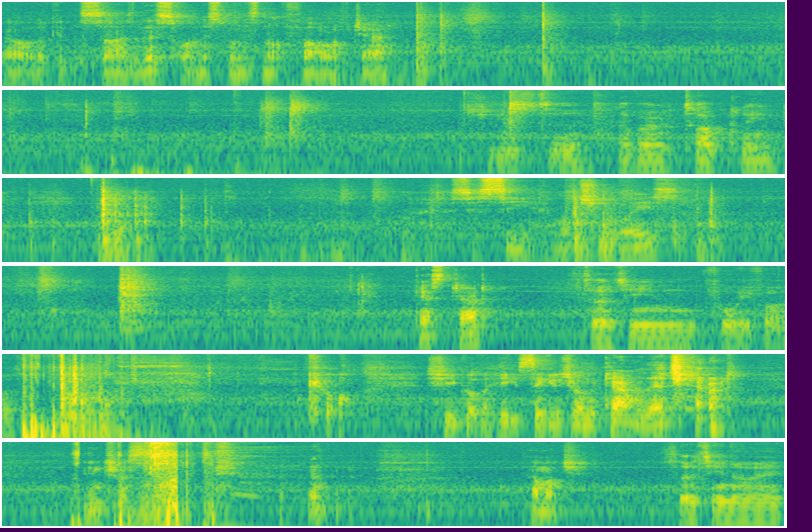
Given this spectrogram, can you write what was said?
Oh, look at the size of this one. This one's not far off, Chad. She needs to have her tub cleaned. Right, let's just see how much she weighs. Guess, Chad? 1345. God, she got the heat signature on the camera there, Jared. Interesting. How much? 1308.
